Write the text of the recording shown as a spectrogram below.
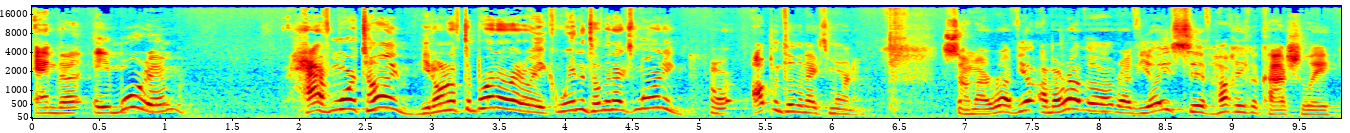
and the Emurim have more time. You don't have to burn it right away. You can wait until the next morning, or up until the next morning. So Amar Rav Yosef Hachik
